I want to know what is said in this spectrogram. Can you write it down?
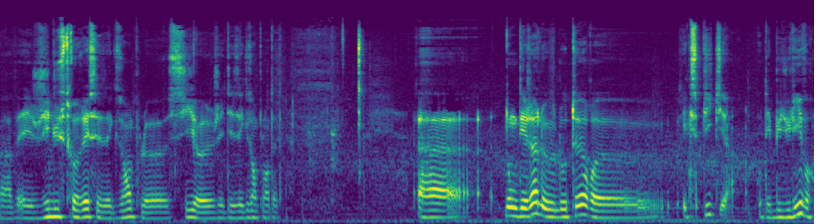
euh, et j'illustrerai ces exemples euh, si j'ai des exemples en tête. donc déjà, l'auteur explique au début du livre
